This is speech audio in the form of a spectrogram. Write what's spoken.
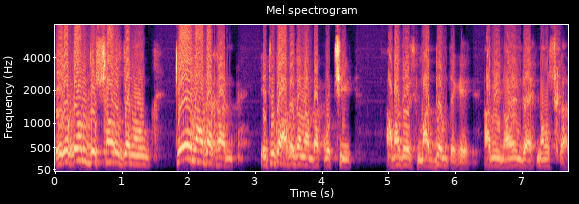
এরকম দুঃসাহস যেন কেউ না দেখান, এটুকু আবেদন আমরা করছি আমাদের মাধ্যম থেকে। আমি নয়ন রায়, নমস্কার।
